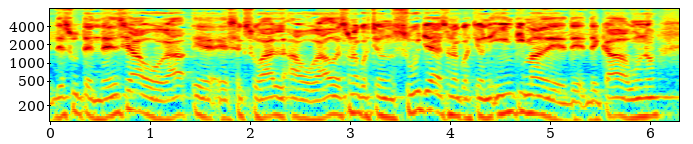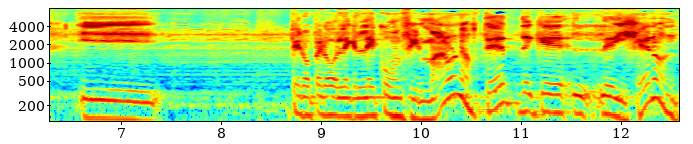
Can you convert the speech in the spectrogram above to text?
de- su tendencia aboga- eh, sexual abogado es una cuestión suya, es una cuestión íntima de- de cada uno. Y, pero pero le, le confirmaron a usted de que le dijeron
